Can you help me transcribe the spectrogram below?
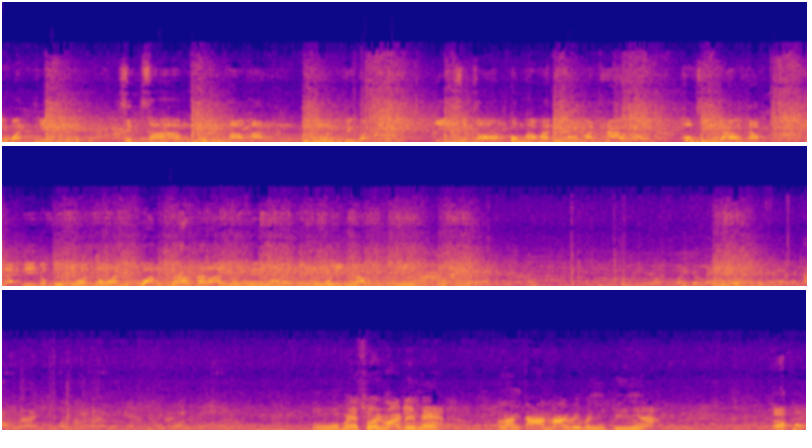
13 กุมภาพันธ์จนถึงวันที่ 22 กุมภาพันธ์ 2569 ครับ และนี่ก็คือสวนสวรรค์วังพระนารายณ์เทศบาลเมืองลพบุรีครับสวยจังเลยเป็นดอกไม้สวยมากโอ้โหแม่สวยมากเลยแม่อลังการมากเลยวันปีเนี้ยครับผม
